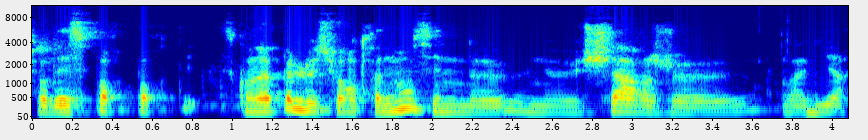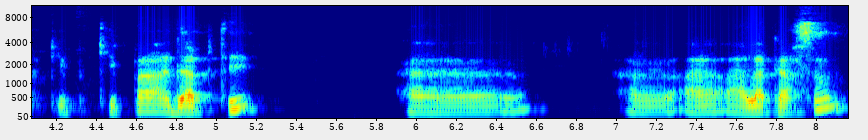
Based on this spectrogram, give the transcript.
sur des sports portés. Ce qu'on appelle le surentraînement, c'est une, charge, on va dire, qui n'est pas adaptée euh, euh, à, la personne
